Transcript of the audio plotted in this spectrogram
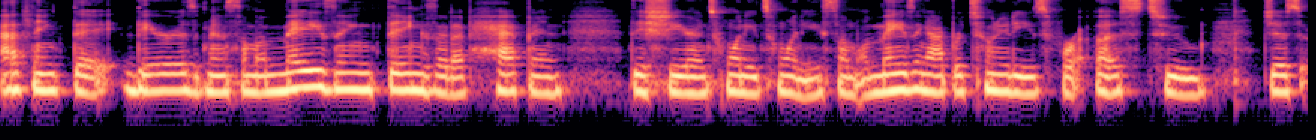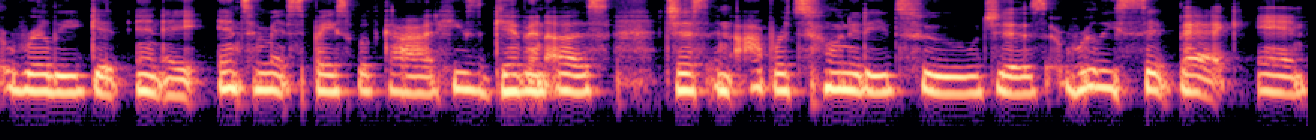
I think that there has been some amazing things that have happened this year in 2020 some amazing opportunities for us to just really get in a intimate space with God he's given us just an opportunity to just really sit back and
